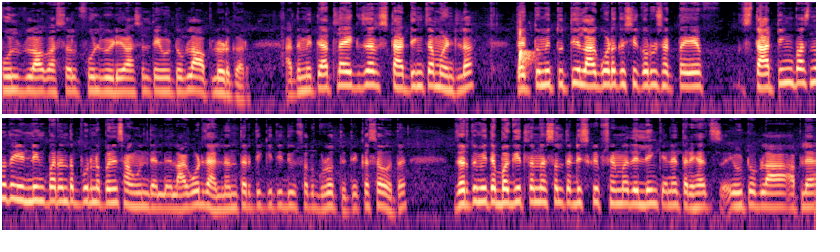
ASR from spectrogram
फुल ब्लॉग असेल फुल व्हिडिओ असेल ते यूट्यूबला अपलोड कर. आता मी त्यातला एक जर स्टार्टिंगचा म्हटलं तर एक तुम्ही तुती लागवड कशी करू शकता हे स्टार्टिंगपासून ते एंडिंगपर्यंत पूर्णपणे सांगून द्यायला लागवड झाल्यानंतर ती किती दिवसात ग्रोथ होते कसं होतं? जर तुम्ही ते बघितलं नसेल तर डिस्क्रिप्शनमध्ये लिंक आहे नाही तर ह्याच यूट्यूबला आपल्या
